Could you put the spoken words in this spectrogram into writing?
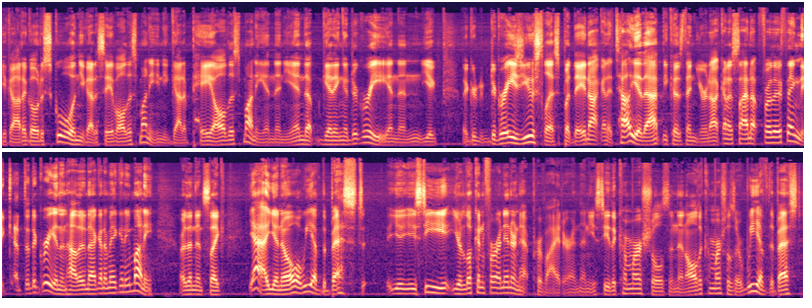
you got to go to school and you got to save all this money and you got to pay all this money, and then you end up getting a degree, and then you the gr- degree is useless, but they're not going to tell you that because then you're not going to sign up for their thing to get the degree, and then how they're not going to make any money. Or then it's like, yeah, you know, we have the best you, you see you're looking for an internet provider and then you see the commercials and then all the commercials are we have the best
